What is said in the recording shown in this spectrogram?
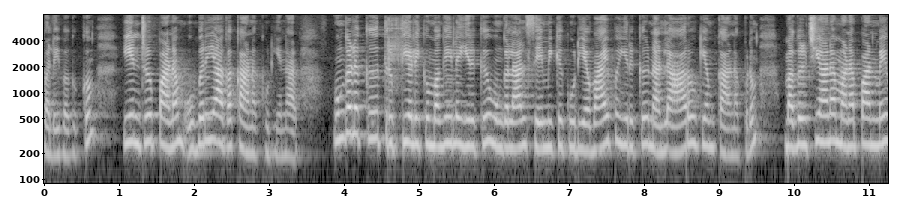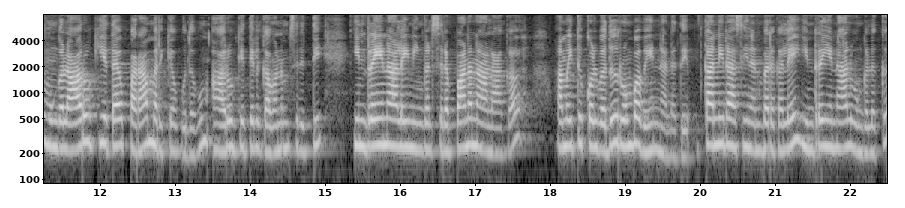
வழிவகுக்கும் என்று பணம் உபரியாக காணக்கூடிய நாள் உங்களுக்கு திருப்தி அளிக்கும் வகையில் இருக்குது உங்களால் சேமிக்கக்கூடிய வாய்ப்பு இருக்குது நல்ல ஆரோக்கியம் காணப்படும். மகிழ்ச்சியான மனப்பான்மை உங்கள் ஆரோக்கியத்தை பராமரிக்க உதவும். ஆரோக்கியத்தில் கவனம் செலுத்தி இன்றைய நாளை நீங்கள் சிறப்பான நாளாக அமைத்துக்கொள்வது ரொம்பவே நல்லது. கன்னிராசி நண்பர்களே இன்றைய நாள் உங்களுக்கு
